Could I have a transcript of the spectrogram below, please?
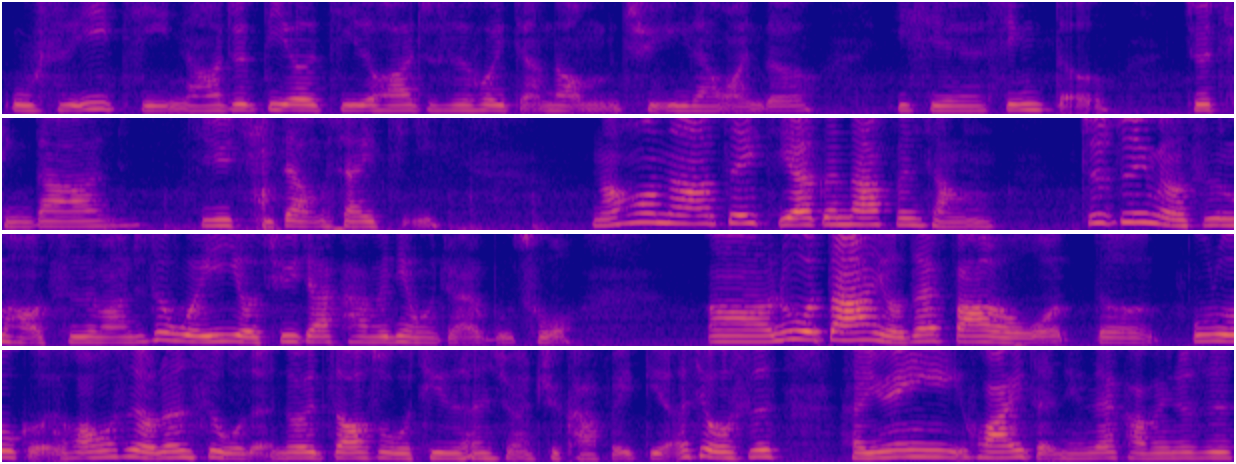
五十一集，然后就第二季的话，就是会讲到我们去宜兰玩的一些心得，就请大家继续期待我们下一集。然后呢，这一集要跟大家分享。就最近没有吃什么好吃的嘛，就是唯一有去一家咖啡店，我觉得还不错。嗯，如果大家有在发了我的部落格的话，或是有认识我的人都会知道，说我其实很喜欢去咖啡店，而且我是很愿意花一整天在咖啡店，就是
